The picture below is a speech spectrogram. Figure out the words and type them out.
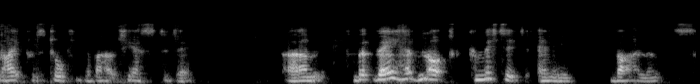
Wright was talking about yesterday. Um, but they have not committed any violence.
